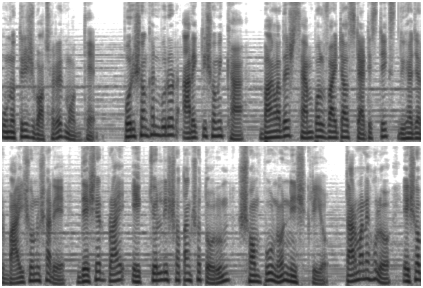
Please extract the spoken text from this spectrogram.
উনত্রিশ বছরের মধ্যে। পরিসংখ্যান ব্যুরোর আরেকটি সমীক্ষা, বাংলাদেশ স্যাম্পল ভাইটাল স্ট্যাটিস্টিক্স দুই হাজার বাইশ অনুসারে দেশের প্রায় একচল্লিশ শতাংশ তরুণ সম্পূর্ণ নিষ্ক্রিয়। তার মানে হলো, এসব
